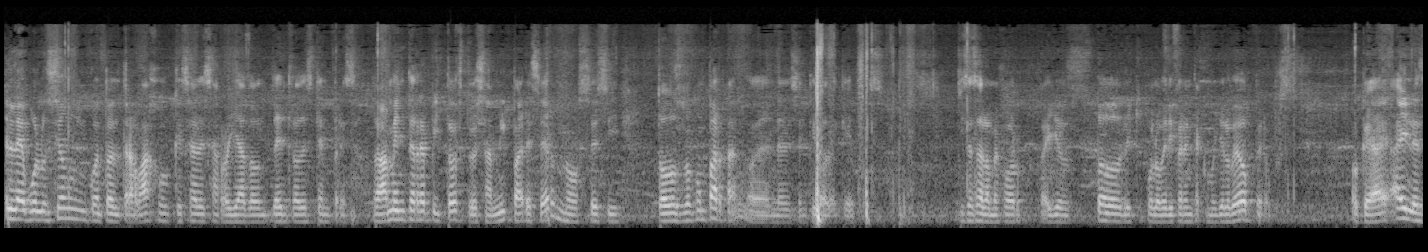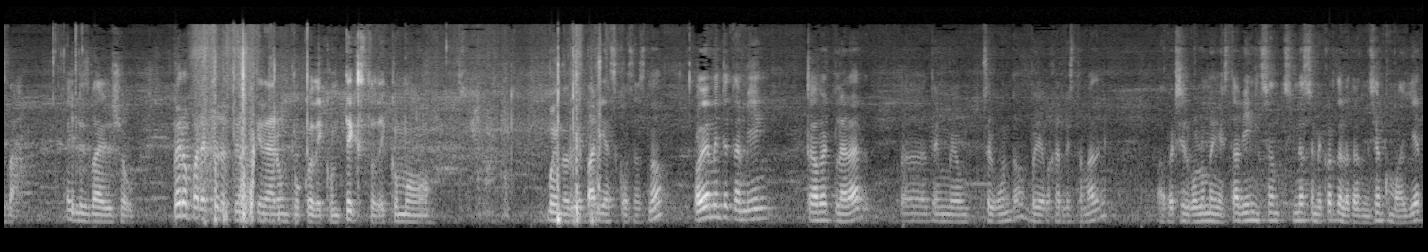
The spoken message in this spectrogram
la evolución en cuanto al trabajo que se ha desarrollado dentro de esta empresa. Nuevamente repito, esto es a mi parecer, no sé si todos lo compartan, en el sentido de que pues, quizás a lo mejor ellos, todo el equipo lo ve diferente a como yo lo veo, pero pues, ok, ahí, ahí les va, ahí les va el show. Pero para esto les tengo que dar un poco de contexto de cómo, bueno, de varias cosas, ¿no? Obviamente también cabe aclarar, Uh, denme un segundo, voy a bajarle esta madre. A ver si el volumen está bien y si no se me corta la transmisión como ayer.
